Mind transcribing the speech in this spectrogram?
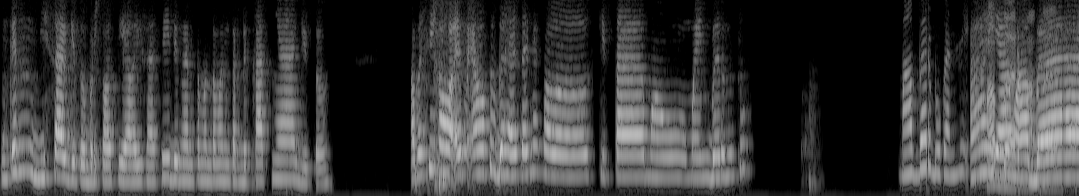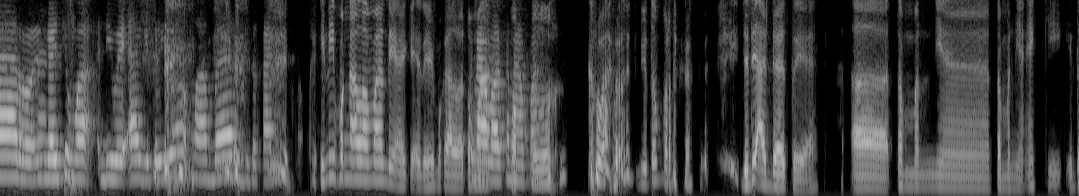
Mungkin bisa gitu bersosialisasi dengan teman-teman terdekatnya gitu. Apa sih kalau ML tuh bahasanya kalau kita mau main bareng tuh? Mabar bukan sih? Ah mabar, ya mabar, nggak cuma di WA gitu ya mabar gitu kan. Ini pengalaman nih kayak nih pengalaman. Kenapa kenapa? Waktu kemarin gitu pernah. Jadi ada tuh ya uh, temennya temennya Eki itu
